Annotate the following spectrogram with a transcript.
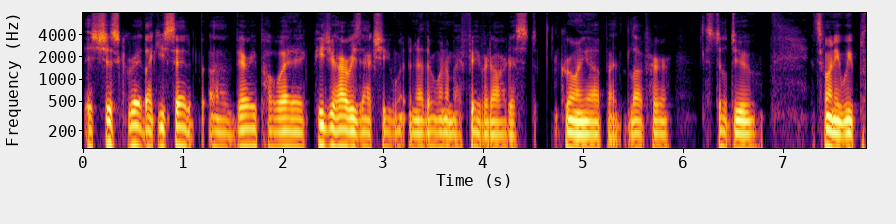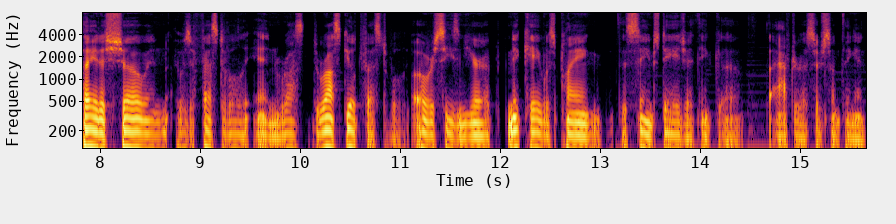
it's just great. Like you said, uh, very poetic. PJ Harvey's actually another one of my favorite artists. Growing up, I love her, still do. It's funny. We played a show, and it was a festival in Ross, the Roskilde Festival overseas in Europe. Nick Cave was playing the same stage, I think, uh, after us or something. And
